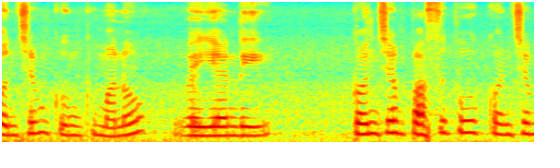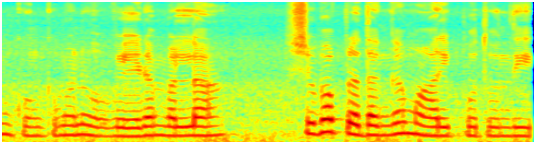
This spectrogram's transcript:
కొంచెం కుంకుమను వేయండి. కొంచెం పసుపు కొంచెం కుంకుమను వేయడం వల్ల శుభప్రదంగా మారిపోతుంది.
